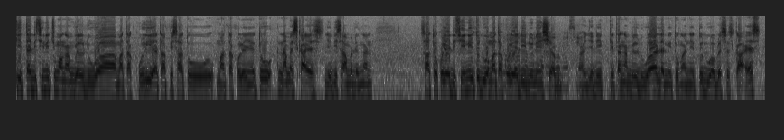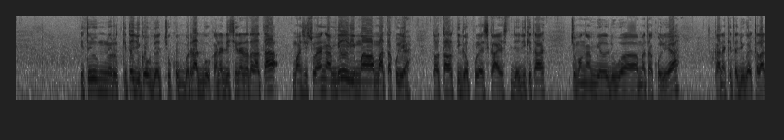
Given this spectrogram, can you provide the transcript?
kita di sini cuma ngambil dua mata kuliah, tapi satu mata kuliahnya itu 6 SKS. Jadi sama dengan satu kuliah di sini itu dua mata kuliah di Indonesia. Indonesia. Nah, jadi kita ngambil dua dan hitungannya itu 12 SKS. Itu menurut kita juga udah cukup berat, Bu, karena di sini rata-rata mahasiswanya ngambil 5 mata kuliah, total 30 SKS. Jadi kita cuma ngambil dua mata kuliah karena kita juga telah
